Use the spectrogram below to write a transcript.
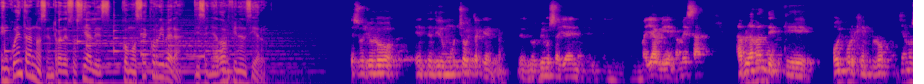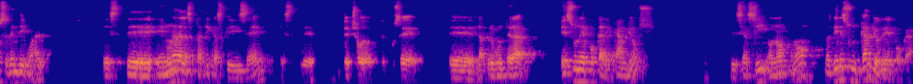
Encuéntranos en redes sociales como Seco Rivera, diseñador financiero. Eso yo lo he entendido mucho ahorita que nos vimos allá en, en Miami, en la mesa. Hablaban de que hoy, por ejemplo, ya no se vende igual. Este, en una de las pláticas que hice, este, de hecho, le puse, eh, la pregunta era, ¿es una época de cambios? Decían sí o no. No, más bien es un cambio de época.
